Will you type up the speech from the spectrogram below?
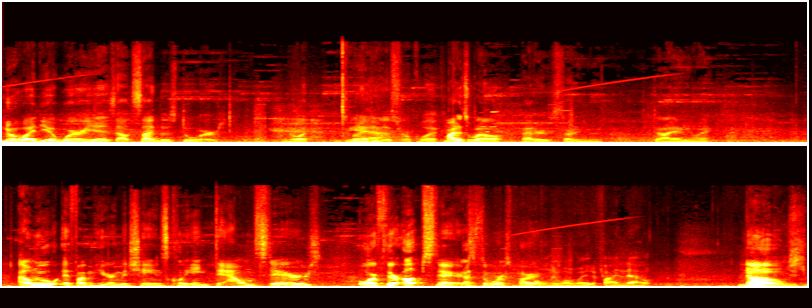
no idea where he is outside those doors. You know what? I'm gonna do this real quick. Might as well. Battery's starting to die anyway. I don't know if I'm hearing the chains clinging downstairs or if they're upstairs. That's the worst part. Only one way to find out. No. Just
